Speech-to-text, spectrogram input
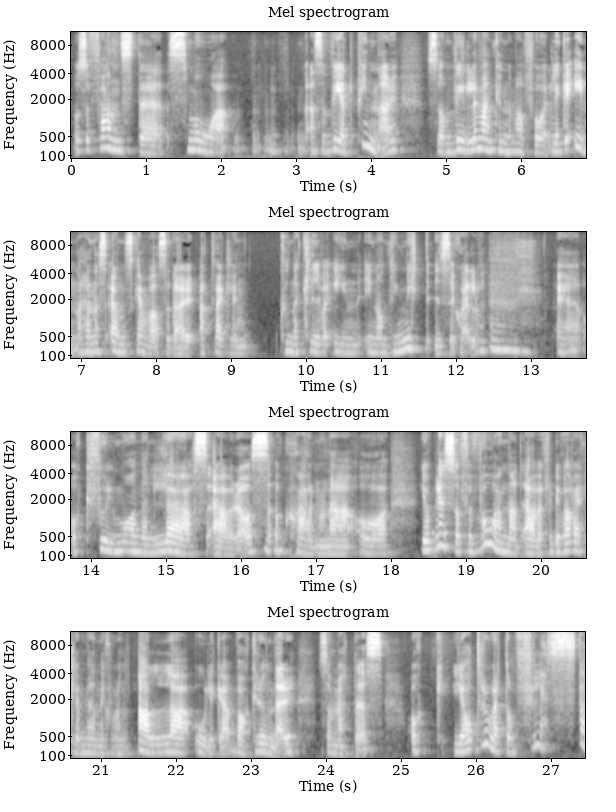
Och så fanns det små mm, alltså vedpinnar som ville man kunde man få lägga in och hennes önskan var sådär att verkligen kunna kliva in i någonting nytt i sig själv. Eh, och fullmånen lös över oss och stjärnorna och jag blev så förvånad över, för det var verkligen människor från alla olika bakgrunder som möttes. Och jag tror att de flesta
